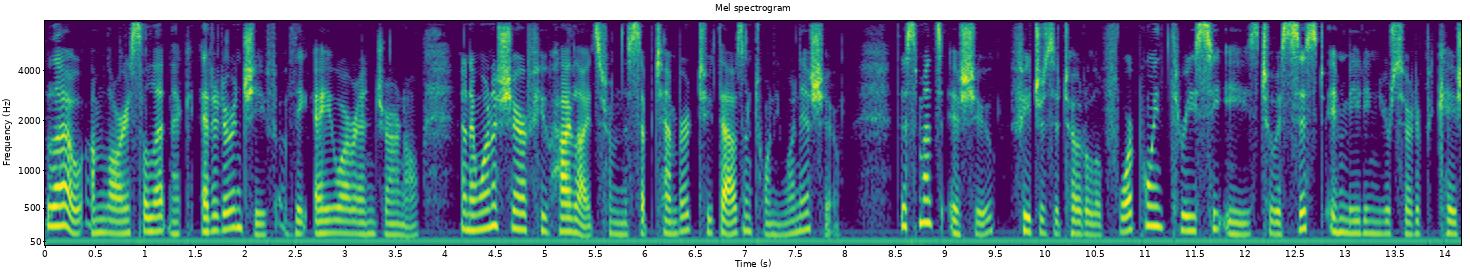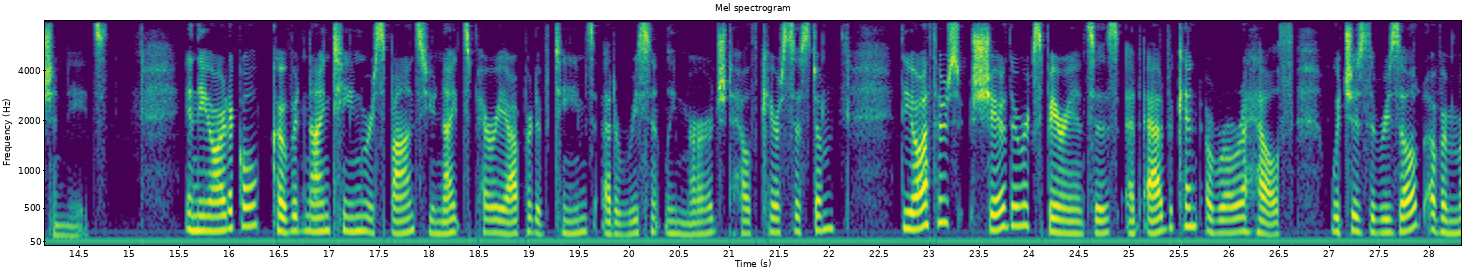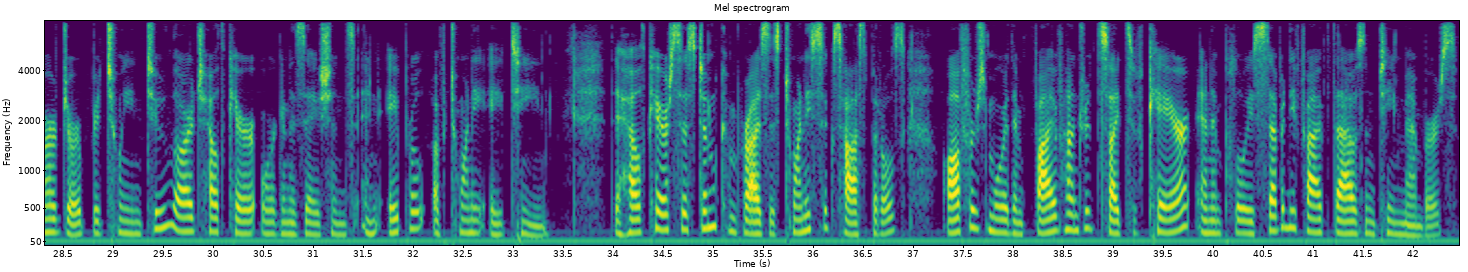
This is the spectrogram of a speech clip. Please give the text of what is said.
Hello, I'm Laurie Soletnik, Editor in Chief of the AORN Journal, and I want to share a few highlights from the September 2021 issue. This month's issue features a total of 4.3 CEs to assist in meeting your certification needs. In the article, COVID 19 Response Unites Perioperative Teams at a Recently Merged Healthcare System, the authors share their experiences at Advocate Aurora Health, which is the result of a merger between two large healthcare organizations in April of 2018. The healthcare system comprises 26 hospitals, offers more than 500 sites of care, and employs 75,000 team members.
